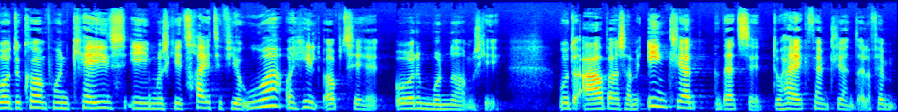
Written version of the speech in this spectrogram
hvor du kommer på en case i måske 3 til fire uger, og helt op til 8 måneder måske. Hvor du arbejder sammen med én klient, and that's it. Du har ikke fem klienter eller fem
